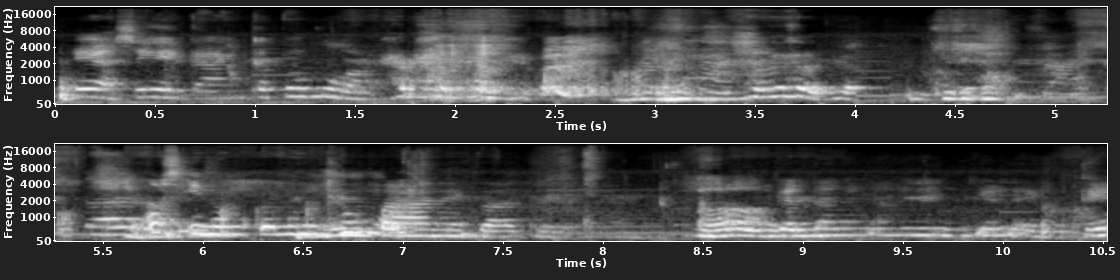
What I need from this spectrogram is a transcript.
Kaya, sige, kain ka pa mo. Tapos inom ko na Yung panay ko ate. Oo, oh, ang ganda ng ano yung Angel eh. Kaya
